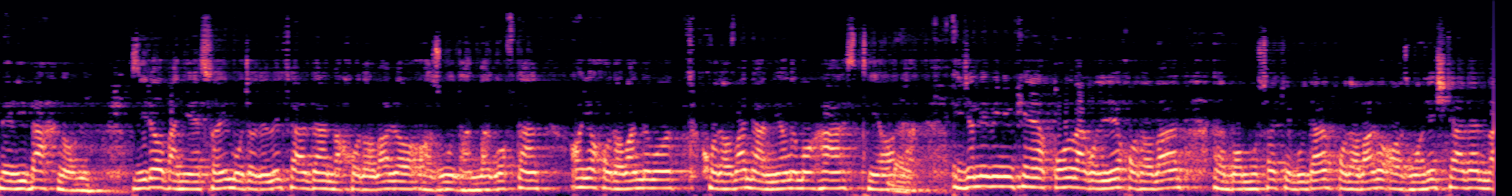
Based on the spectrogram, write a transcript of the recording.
مریبه نامید زیرا بنی اسرائیل مجادله کردند و خداوند را آزمودند و گفتند آیا خداوند ما خداوند در میان ما هست یا نه؟ اینجا می‌بینیم که قوم و خداوند با موسی که بودن خداوند رو آزمایش کردن و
